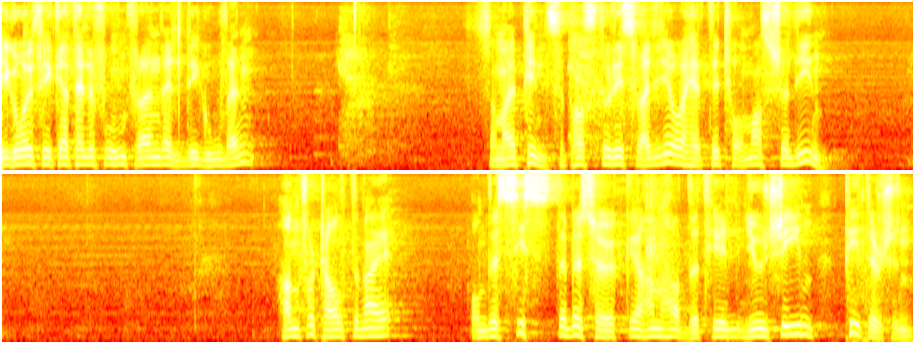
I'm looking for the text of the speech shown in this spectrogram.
I går fikk jeg telefon fra en veldig god venn som er pinsepastor i Sverige og heter Thomas Sjødin. Han fortalte meg om det siste besøket han hadde til Eugene Peterson,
